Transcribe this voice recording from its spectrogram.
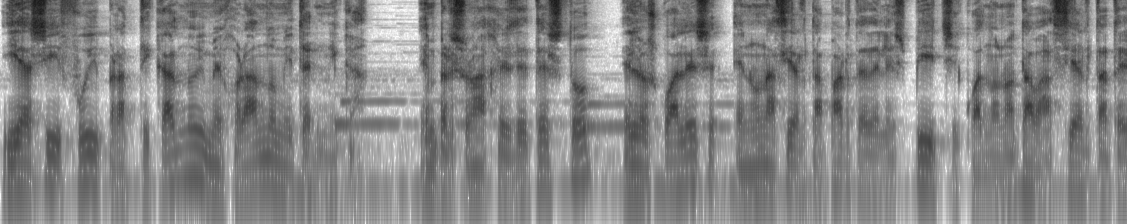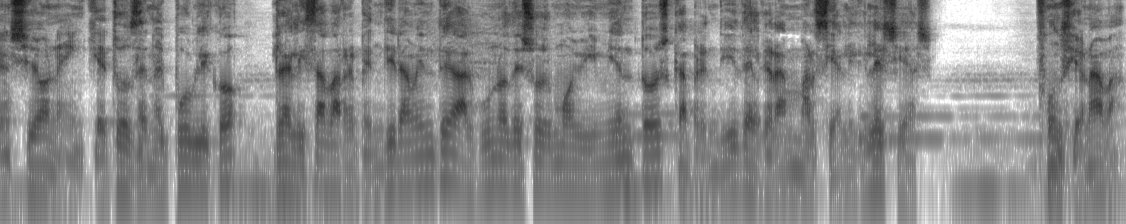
Y así fui practicando y mejorando mi técnica. En personajes de texto, en los cuales en una cierta parte del speech, cuando notaba cierta tensión e inquietud en el público, realizaba repentinamente alguno de esos movimientos que aprendí del gran Marcial Iglesias. Funcionaba.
